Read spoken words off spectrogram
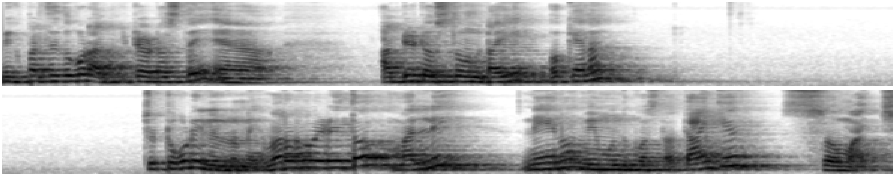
మీకు ప్రతిదీ కూడా అప్డేట్ వస్తాయి. అప్డేట్ వస్తూ ఉంటాయి. ఓకేనా? చుట్టూ కూడా ఇల్లులు ఉన్నాయి. మరొక వీడియోతో మళ్ళీ నేను మీ ముందుకు వస్తాను థ్యాంక్ యూ సో మచ్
